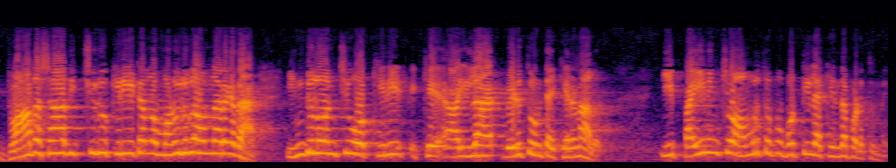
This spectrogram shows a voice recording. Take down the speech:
ద్వాదశాదిత్యులు కిరీటంలో మణులుగా ఉన్నారు కదా. ఇందులోంచి ఓ కిరీ ఇలా వెడుతుంటాయి కిరణాలు. ఈ పైనుంచి అమృతపు బొట్టిలా కింద పడుతుంది.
